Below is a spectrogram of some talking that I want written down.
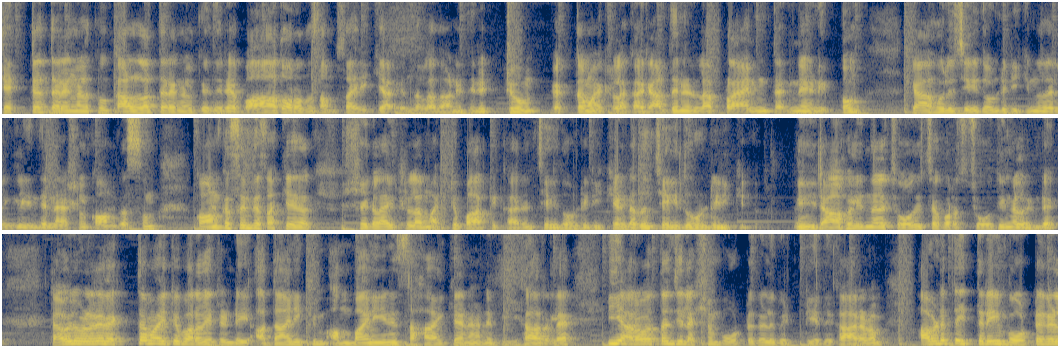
ചെറ്റത്തരങ്ങൾക്കും കള്ളത്തരങ്ങൾക്കെതിരെ വാ തുറന്ന് സംസാരിക്കുക എന്നുള്ളതാണ് ഇതിന് ഏറ്റവും വ്യക്തമായിട്ടുള്ള കാര്യം. അതിനുള്ള പ്ലാനിങ് തന്നെയാണ് ഇപ്പം രാഹുൽ ചെയ്തുകൊണ്ടിരിക്കുന്നത് അല്ലെങ്കിൽ ഇന്ത്യൻ നാഷണൽ കോൺഗ്രസും കോൺഗ്രസിന്റെ സഖ്യകക്ഷികളായിട്ടുള്ള മറ്റു പാർട്ടിക്കാരും ചെയ്തുകൊണ്ടിരിക്കേണ്ടതും ചെയ്തുകൊണ്ടിരിക്കുന്നതും. ഇനി രാഹുൽ ഇന്നലെ ചോദിച്ച കുറച്ച് ചോദ്യങ്ങളുണ്ട്. രാഹുൽ വളരെ വ്യക്തമായിട്ട് പറഞ്ഞിട്ടുണ്ട് അദാനിക്കും അംബാനിയും സഹായിക്കാനാണ് ബീഹാറിലെ ഈ അറുപത്തഞ്ച് ലക്ഷം വോട്ടുകൾ വെട്ടിയത്. കാരണം അവിടുത്തെ ഇത്രയും വോട്ടുകൾ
